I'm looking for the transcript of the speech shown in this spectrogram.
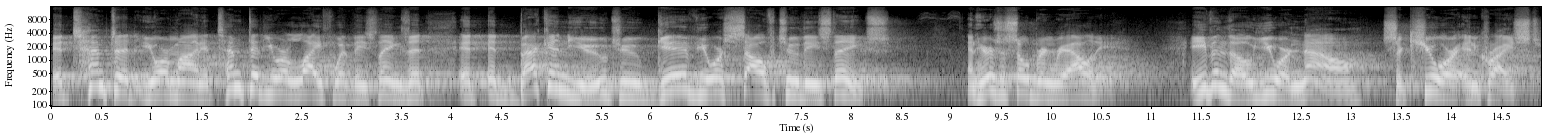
It tempted your mind, it tempted your life with these things. It, it, it beckoned you to give yourself to these things. And here's a sobering reality even though you are now secure in Christ,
